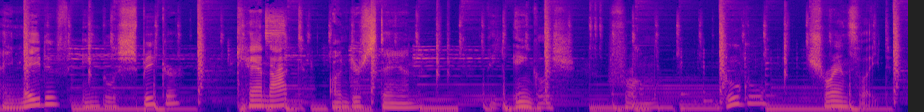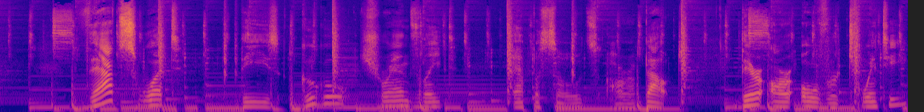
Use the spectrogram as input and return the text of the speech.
a native English speaker cannot understand English from Google Translate. That's what these Google Translate episodes are about. There are over 20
